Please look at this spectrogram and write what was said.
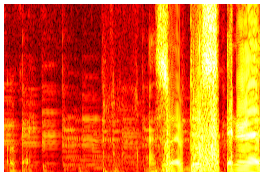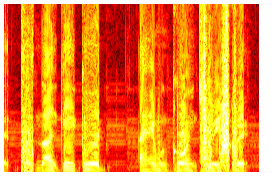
Okay. I swear, if this internet does not get good, I am going to rage quit.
